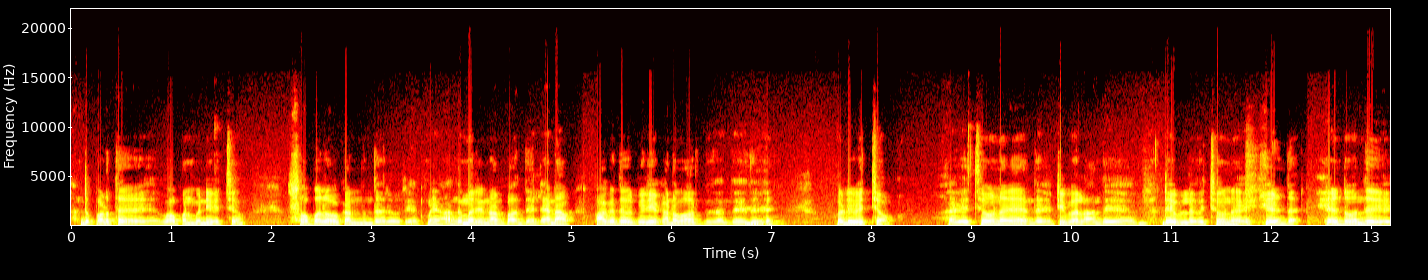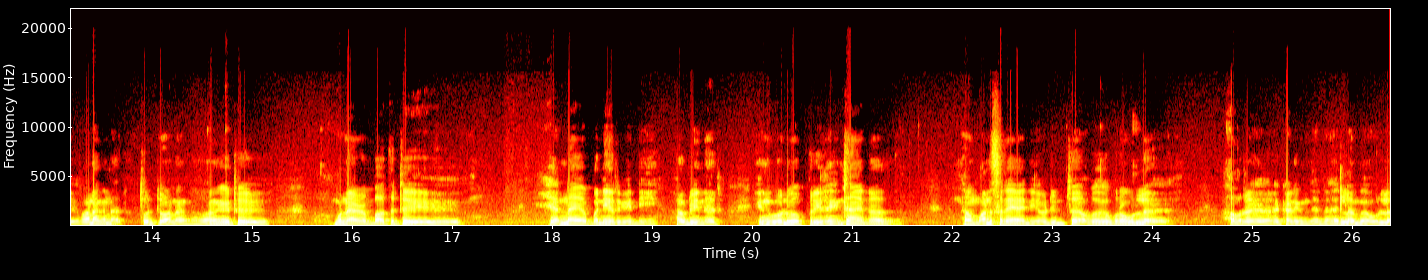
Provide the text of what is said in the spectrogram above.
அந்த படத்தை ஓப்பன் பண்ணி வச்சோம். சோஃபாவில் உட்காந்துருந்தார் அவர் எப்பவுமே. அந்த மாதிரி நான் பார்த்தேன் இல்லை ஏன்னா பார்க்கறது ஒரு பெரிய கனவாக இருந்தது அந்த இது. போட்டு வச்சோம். அது வச்ச உடனே அந்த டிபால் அந்த டேபிளில் வச்சோன்னு எழுந்தார். எழுந்து வந்து வணங்கினார். தொட்டு வணங்கினார். வணங்கிட்டு முன்னாடி பார்த்துட்டு என்னையா பண்ணியிருக்க நீ? அப்படின்னாரு. எனக்கு ஒன்றுமே புரியல. என்ன என்ன நான் மனுஷனையா நீ அப்படின்ட்டு அதுக்கப்புறம் உள்ள அவர் ரெக்கார்டிங் எல்லாமே உள்ள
